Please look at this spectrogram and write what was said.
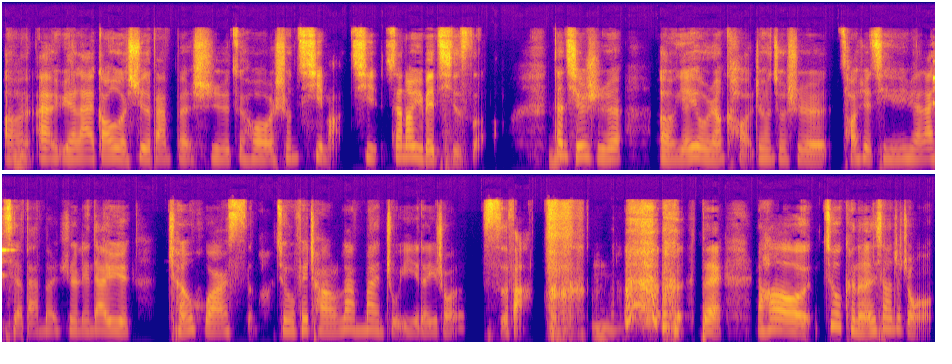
呃，按原来高鹗续的版本是最后生气嘛，气相当于被气死了。但其实，嗯，也有人考证，就是曹雪芹原来写的版本是林黛玉沉湖而死嘛，就非常浪漫主义的一种死法。嗯，对。然后就可能像这种，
